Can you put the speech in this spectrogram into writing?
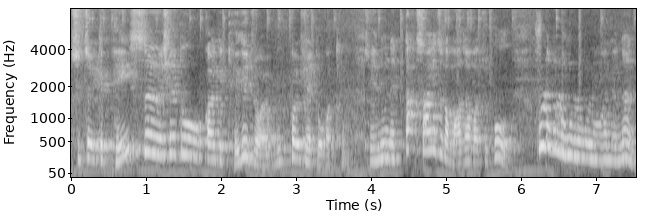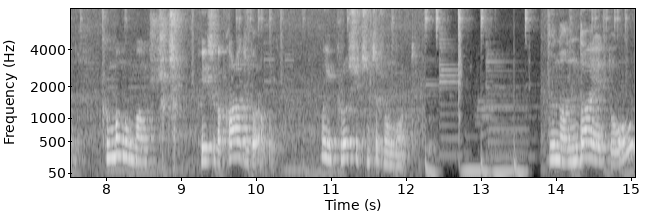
진짜 이렇게 베이스 섀도우 깔기 되게 좋아요. 무펄 섀도우 같은 거. 제 눈에 딱 사이즈가 맞아가지고 훌렁훌렁훌렁훌렁 하면은 금방금방 베이스가 깔아지더라고요. 어, 이 브러쉬 진짜 좋은 것 같아요. 눈 under에도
